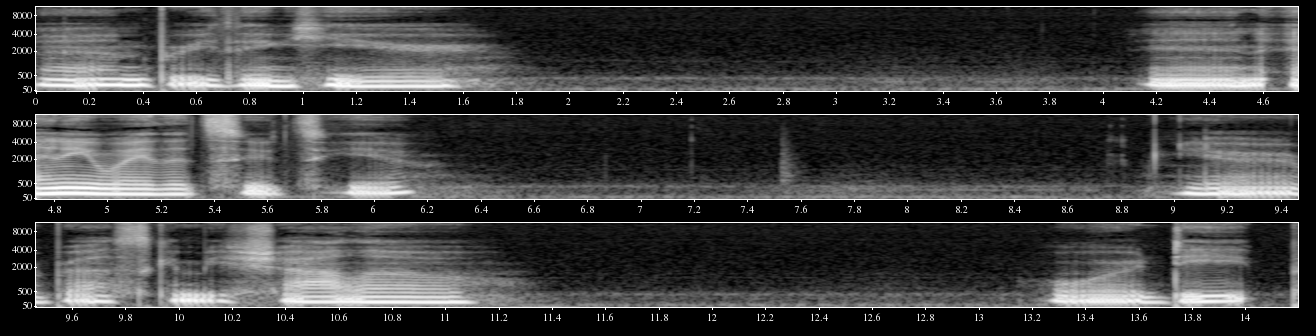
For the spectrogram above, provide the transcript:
And breathing here in any way that suits you. Your breath can be shallow or deep.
